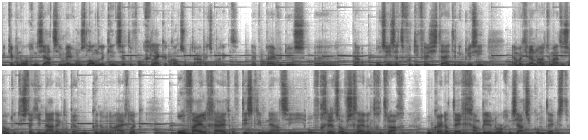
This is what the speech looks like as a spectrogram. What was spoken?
ik heb een organisatie waarmee we ons landelijk inzetten voor gelijke kansen op de arbeidsmarkt. Waarbij we dus uh, nou, ons inzetten voor diversiteit en inclusie. En wat je dan automatisch ook doet, is dat je nadenkt: oké, okay, hoe kunnen we nou eigenlijk onveiligheid of discriminatie of grensoverschrijdend gedrag, hoe kan je dat tegengaan binnen de organisatiecontext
